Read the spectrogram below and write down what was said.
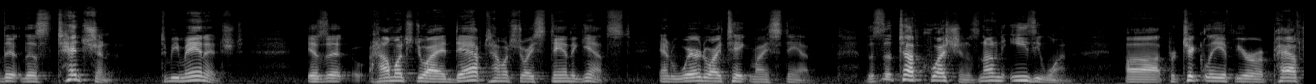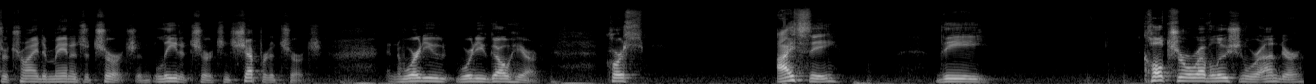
this tension to be managed. Is it how much do I adapt? How much do I stand against? And where do I take my stand? This is a tough question. It's not an easy one uh, particularly if you're a pastor trying to manage a church and lead a church and shepherd a church. And where do you where do you go here? Of course, I see the cultural revolution we're under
